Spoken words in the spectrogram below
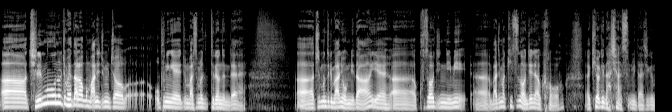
아, 질문을 좀 해달라고 많이 좀 저 오프닝에 좀 말씀을 드렸는데 아, 질문들이 많이 옵니다. 예, 아, 구서진 님이 아, 마지막 키스는 언제냐고 아, 기억이 나지 않습니다. 지금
